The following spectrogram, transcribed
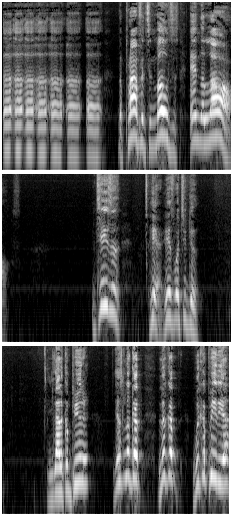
uh uh, uh, uh, uh, the prophets and Moses and the laws. Jesus, here, here's what you do. You got a computer? Just look up, look up Wikipedia,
